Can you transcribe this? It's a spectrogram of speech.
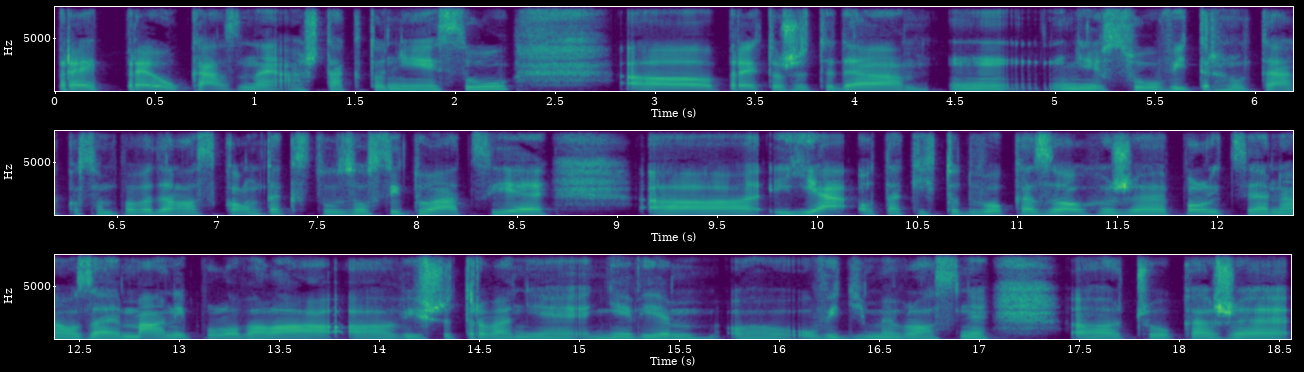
pre, preukázne až takto nie sú, uh, pretože teda m, sú vytrhnuté, ako som povedala, z kontextu, zo situácie. Uh, ja o takýchto dôkazoch, že policia naozaj manipulovala uh, vyšetrovanie, neviem. Uvidíme vlastne, uh, čo ukáže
